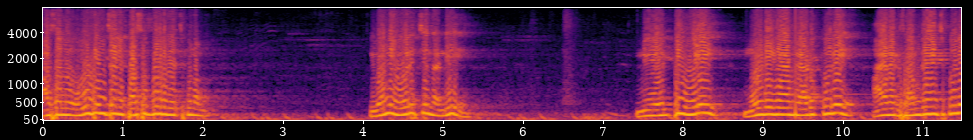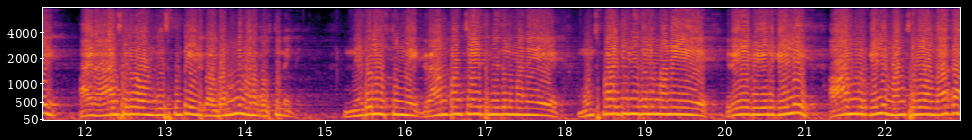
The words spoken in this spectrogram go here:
అసలు ఊహించని పసుపు కూడా తెచ్చుకున్నాం. ఇవన్నీ ఎవరిచ్చిందండి? మీ ఎంపీ పోయి మోడీ గారిని అడుక్కొని ఆయనకు సంజాయించుకొని ఆయన ఆశీర్వాదం తీసుకుంటే వీడికి అవన్నీ మనకు వస్తున్నాయి. నిధులు వస్తున్నాయి. గ్రామ పంచాయతీ నిధులు మనే మున్సిపాలిటీ నిధులు మనే రేపు వీడికి వెళ్ళి ఆరుమూరుకి వెళ్ళి మంచిర్యాల దాకా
